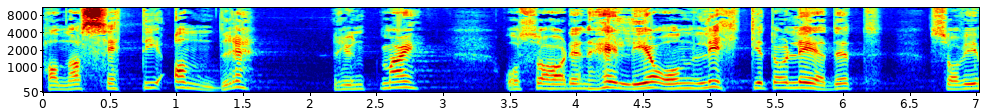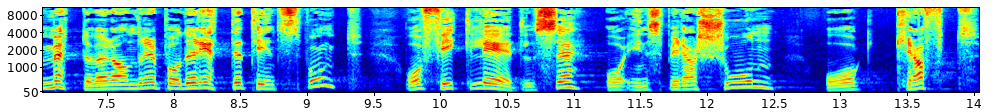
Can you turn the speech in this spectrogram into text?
han har sett de andre rundt meg, og så har Den hellige ånd lirket og ledet, så vi møtte hverandre på det rette tidspunkt og fikk ledelse og inspirasjon og kraft.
